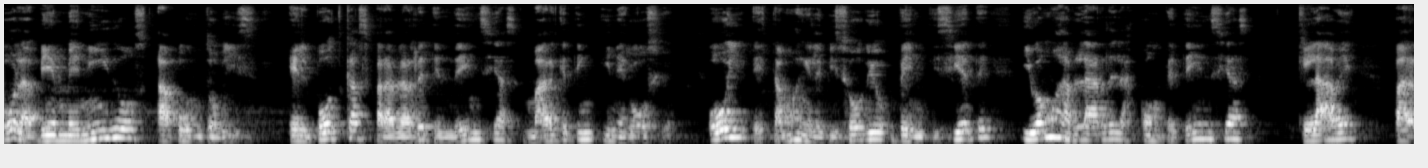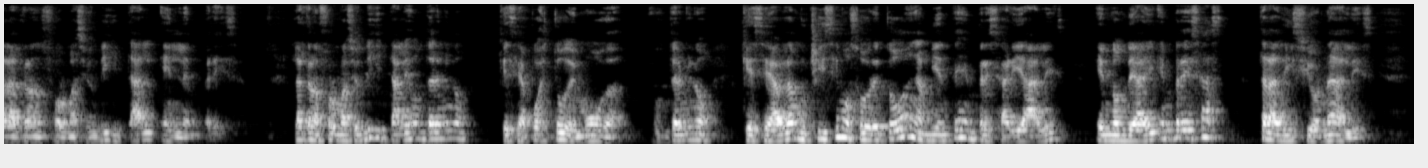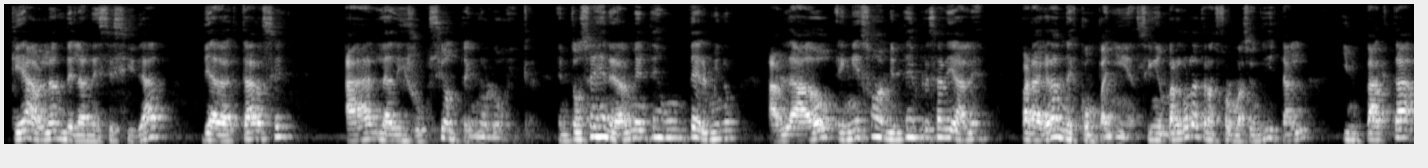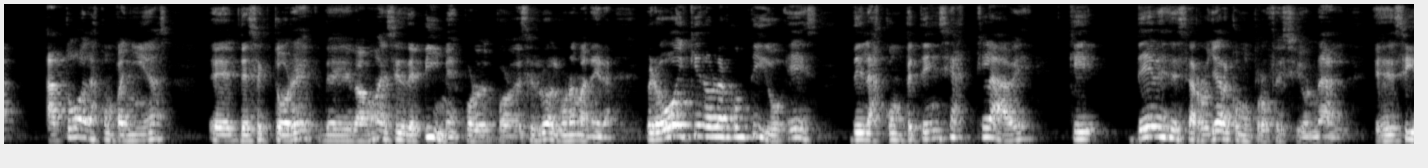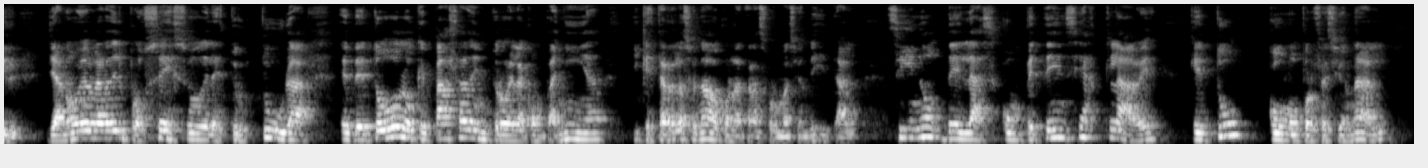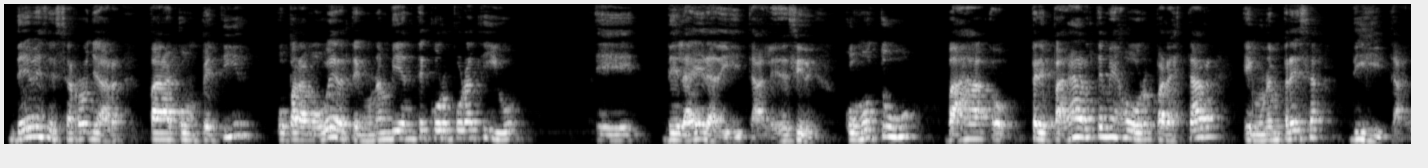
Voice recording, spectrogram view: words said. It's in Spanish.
Hola, bienvenidos a Punto Biz, el podcast para hablar de tendencias, marketing y negocio. Hoy estamos en el episodio 27 y vamos a hablar de las competencias clave para la transformación digital en la empresa. La transformación digital es un término que se ha puesto de moda, un término que se habla muchísimo, sobre todo en ambientes empresariales, en donde hay empresas tradicionales que hablan de la necesidad de adaptarse a la disrupción tecnológica. Entonces, generalmente es un término hablado en esos ambientes empresariales para grandes compañías. Sin embargo, la transformación digital impacta a todas las compañías eh, de sectores, de, vamos a decir, de pymes, por, por decirlo de alguna manera. Pero hoy quiero hablar contigo es de las competencias clave que debes desarrollar como profesional. Es decir, ya no voy a hablar del proceso, de la estructura, eh, de todo lo que pasa dentro de la compañía y que está relacionado con la transformación digital, sino de las competencias clave que tú como profesional debes desarrollar para competir o para moverte en un ambiente corporativo eh, de la era digital. Es decir, cómo tú vas a prepararte mejor para estar en una empresa digital.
